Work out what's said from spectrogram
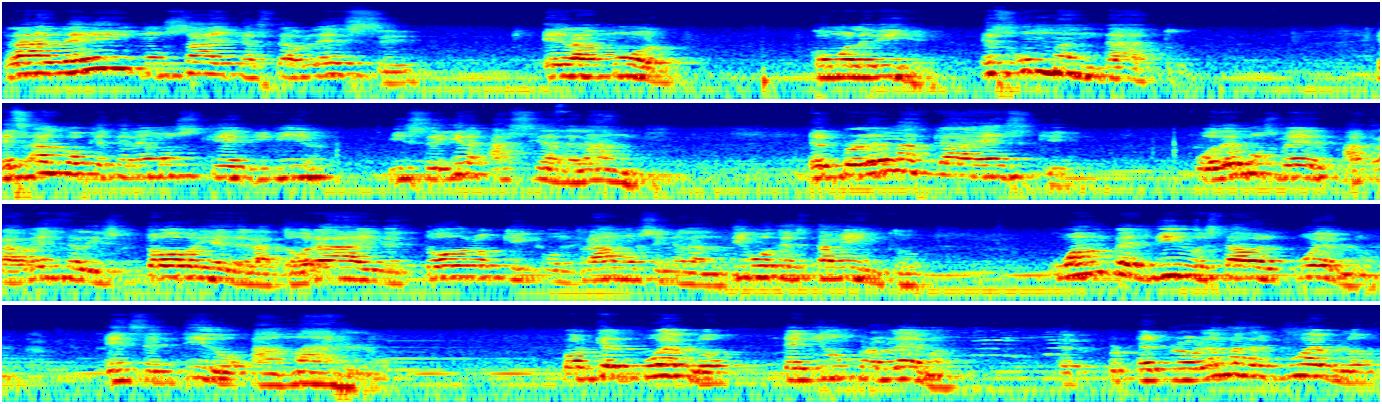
La ley mosaica establece el amor, como le dije, es un mandato. Es algo que tenemos que vivir y seguir hacia adelante. El problema acá es que podemos ver a través de la historia y de la Torá y de todo lo que encontramos en el Antiguo Testamento cuán perdido estaba el pueblo en sentido amarlo. Porque el pueblo tenía un problema. El, el problema del pueblo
